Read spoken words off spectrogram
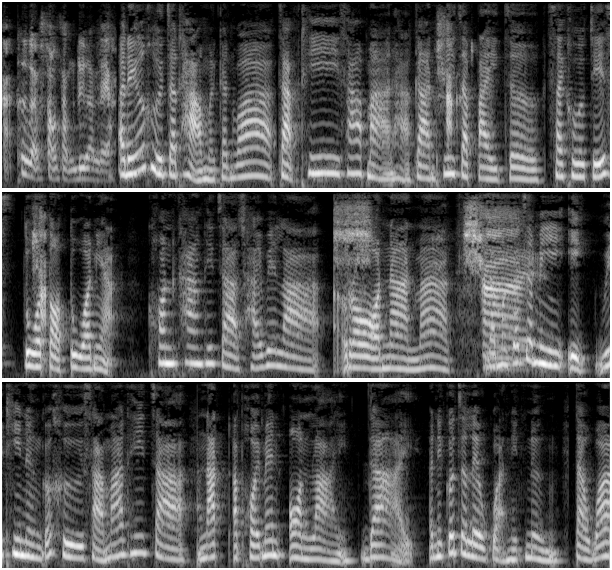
ค่ะ คือแบบสองสามเดือนเลยค่ะอันนี้ก็คือจะถามเหมือนกันว่าจากที่ทราบมานะคะการที่จะไปเจอ psychologist ตัวต่อตัวเนี่ยค่อนข้างที่จะใช้เวลารอนานมากใช่แล้วมันก็จะมีอีกวิธีหนึ่งก็คือสามารถที่จะนัด appointment ออนไลน์ได้ อันนี้ก็จะเร็วกว่านิดหนึ่งแต่ว่า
